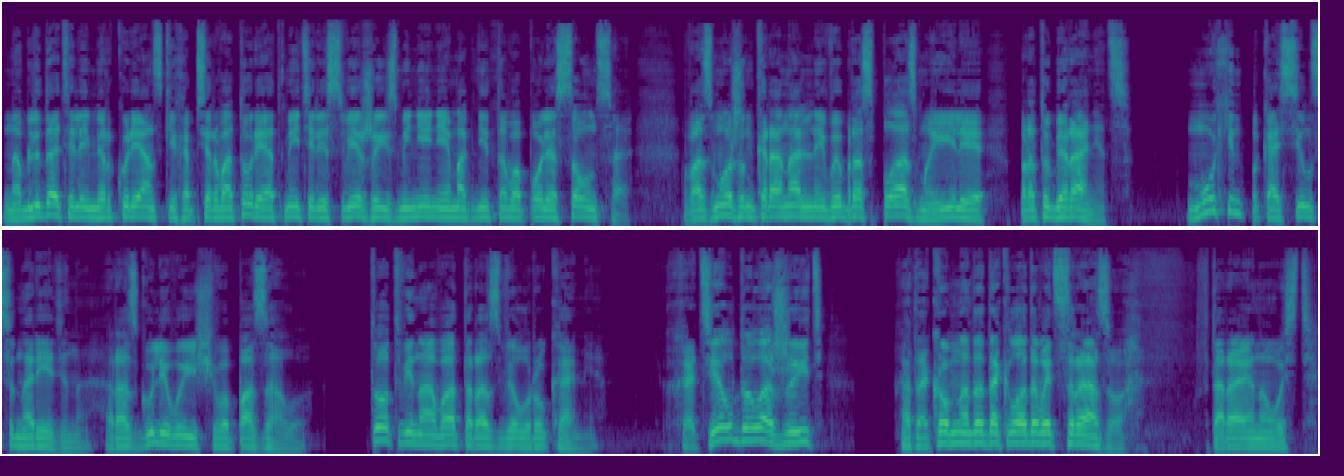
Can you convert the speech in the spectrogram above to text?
Наблюдатели меркурианских обсерваторий отметили свежие изменения магнитного поля Солнца, возможен корональный выброс плазмы или протуберанец. Мухин покосился на Редина, разгуливающего по залу. Тот виновато развел руками. «Хотел доложить. О таком надо докладывать сразу». Вторая новость.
